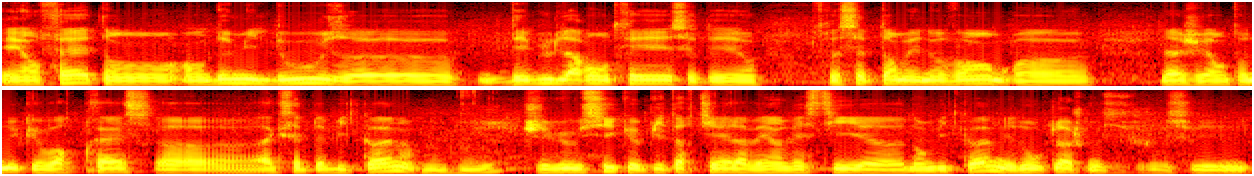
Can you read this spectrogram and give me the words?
Et en fait, en, 2012, début de la rentrée, c'était entre septembre et novembre, Là, j'ai entendu que WordPress euh, acceptait Bitcoin. Mhm. J'ai vu aussi que Peter Thiel avait investi euh, dans Bitcoin. Et donc là, je me, suis,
